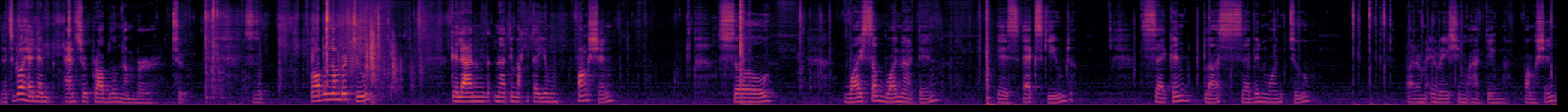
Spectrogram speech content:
let's go ahead and answer problem number 2. So, problem number 2, kailangan natin makita yung function. So, y sub 1 natin is x cubed. Second plus 712 para ma-erase yung ating function.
